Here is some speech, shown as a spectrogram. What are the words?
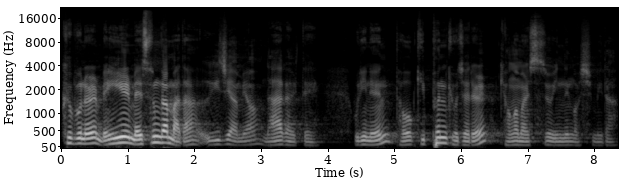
그분을 매일 매 순간마다 의지하며 나아갈 때 우리는 더욱 깊은 교제를 경험할 수 있는 것입니다.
